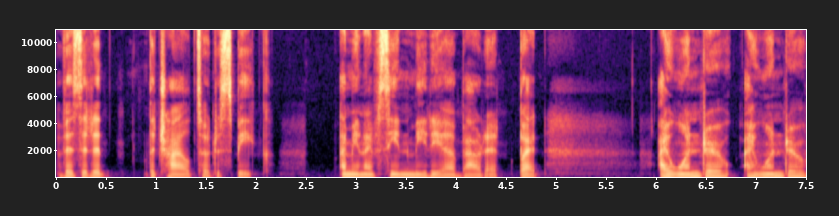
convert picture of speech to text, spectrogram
visited the child, so to speak. I mean, I've seen media about it, but I wonder I wonder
